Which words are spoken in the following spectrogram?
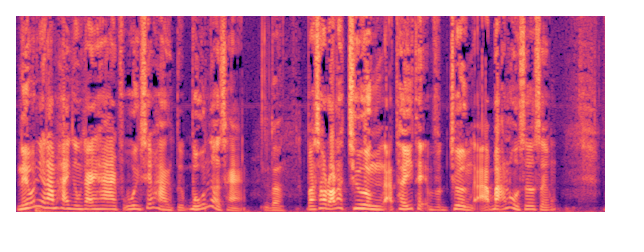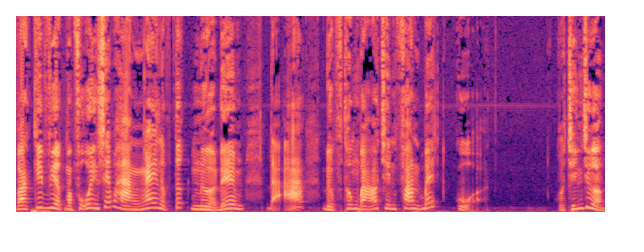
Nếu như năm 2022 phụ huynh xếp hàng từ 4 giờ sáng. Vâng. Và sau đó là trường đã thấy thế trường đã bán hồ sơ sớm. Và cái việc mà phụ huynh xếp hàng ngay lập tức nửa đêm đã được thông báo trên fanpage của của chính trường.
